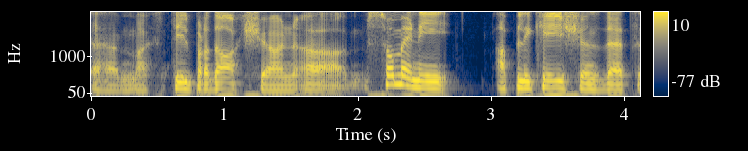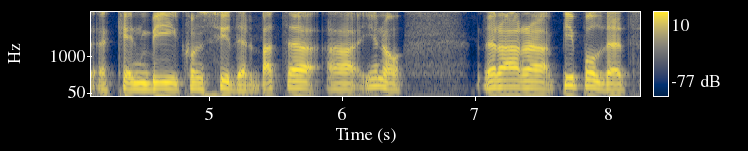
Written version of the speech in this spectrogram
um, steel production, uh, so many applications that uh, can be considered. But uh, uh, you know, there are people that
